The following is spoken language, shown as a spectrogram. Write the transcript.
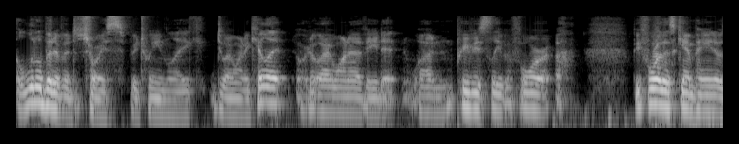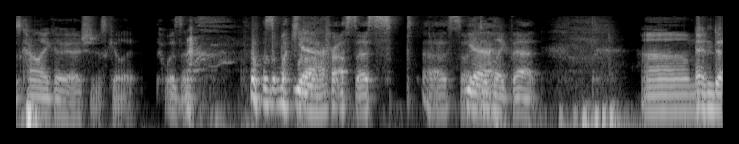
a little bit of a choice between like, do I want to kill it or do I want to evade it? When previously before before this campaign, it was kind of like oh, I should just kill it. It wasn't it wasn't much of Yeah. a process. Uh, so I did like that. Um, and uh,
